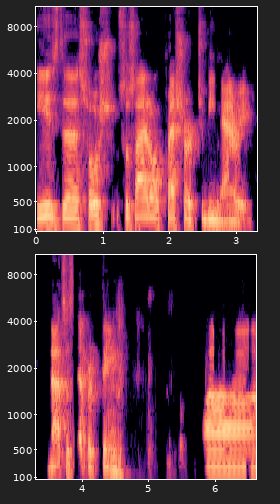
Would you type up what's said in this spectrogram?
is the social societal pressure to be married that's a separate thing mm. uh,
